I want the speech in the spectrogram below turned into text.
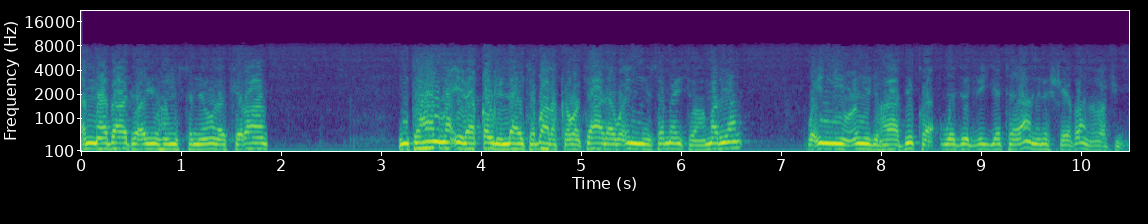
أما بعد أيها المستمعون الكرام انتهينا إلى قول الله تبارك وتعالى وإني سميتها مريم وإني أعيدها بك وذريتها من الشيطان الرجيم.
